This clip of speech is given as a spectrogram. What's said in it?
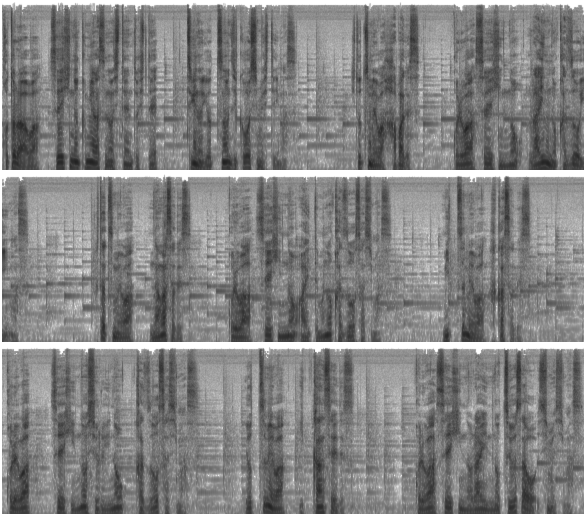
コトラーは製品の組み合わせの視点として次の4つの軸を示しています。1つ目は幅です。これは製品のラインの数を言います。2つ目は長さです。これは製品のアイテムの数を指します。3つ目は深さです。これは製品の種類の数を指します。4つ目は一貫性です。これは製品のラインの強さを示します。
